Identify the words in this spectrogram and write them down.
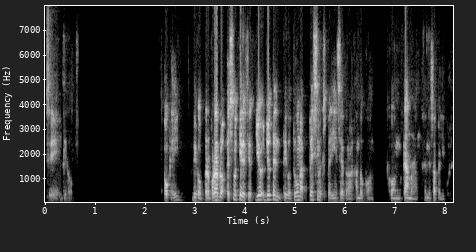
Sí. Digo, ok, Digo, pero por ejemplo, eso no quiere decir, yo, yo te, digo, tuve una pésima experiencia trabajando con, con Cameron en esa película.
